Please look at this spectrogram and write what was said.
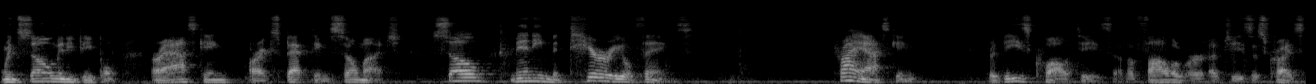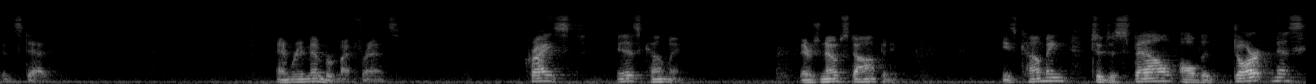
when so many people are asking, are expecting so much, so many material things, try asking for these qualities of a follower of Jesus Christ instead. And remember, my friends, Christ is coming. There's no stopping him. He's coming to dispel all the darkness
